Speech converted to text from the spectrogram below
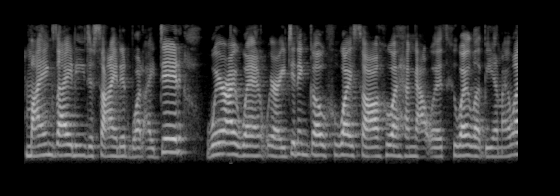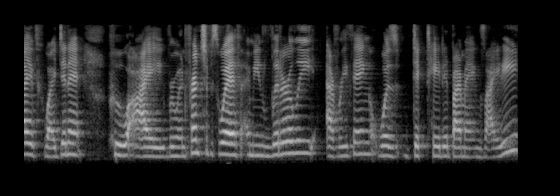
My anxiety decided what I did, where I went, where I didn't go, who I saw, who I hung out with, who I let be in my life, who I didn't, who I ruined friendships with. I mean, literally everything was dictated by my anxiety.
